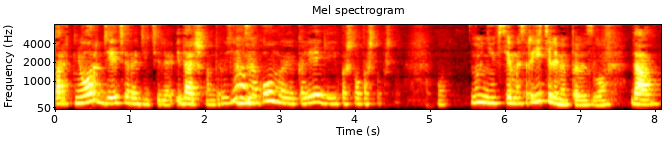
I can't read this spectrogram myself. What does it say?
партнер, дети, родители. И дальше там друзья, Мгм. знакомые, коллеги, и пошло, пошло, пошло. Вот. Ну, не всем и с родителями повезло. Да,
